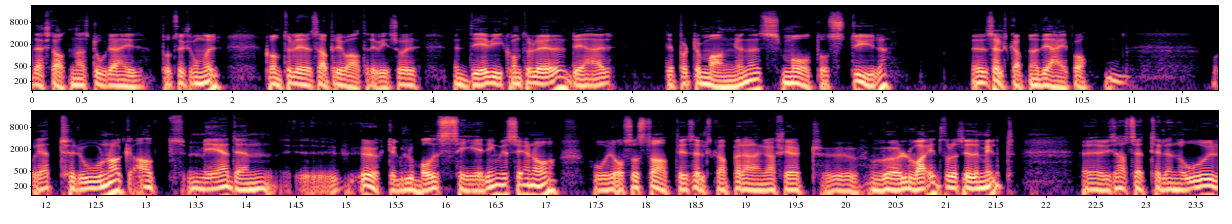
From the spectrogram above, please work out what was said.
der staten har store eierposisjoner, kontrolleres av private revisorer. Men det vi kontrollerer, det er departementenes måte å styre eh, selskapene de eier på. Mm. Og jeg tror nok at med den eh, økte globalisering vi ser nå, hvor også statlige selskaper er engasjert worldwide, for å si det mildt, Eh, vi har sett Telenor,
